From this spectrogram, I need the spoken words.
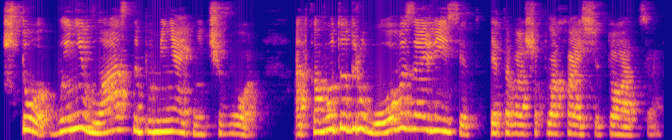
что вы не властны поменять ничего, от кого-то другого зависит эта ваша плохая ситуация.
